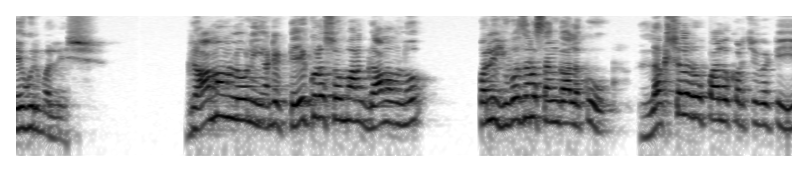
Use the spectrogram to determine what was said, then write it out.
చేగురి మల్లేష్. గ్రామంలోని అంటే టేకుల సోమవారం గ్రామంలో పలు యువజన సంఘాలకు లక్షల రూపాయలు ఖర్చు పెట్టి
